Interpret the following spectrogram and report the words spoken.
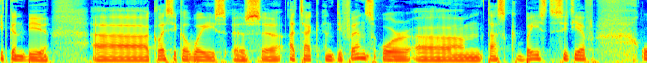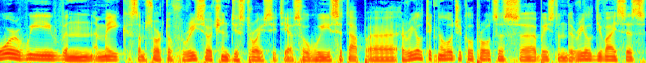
It can be uh, classical ways as uh, attack and defense or um, task based CTF, or we even make some sort of research and destroy CTF. So we set up a, a real technological process uh, based on the real devices,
